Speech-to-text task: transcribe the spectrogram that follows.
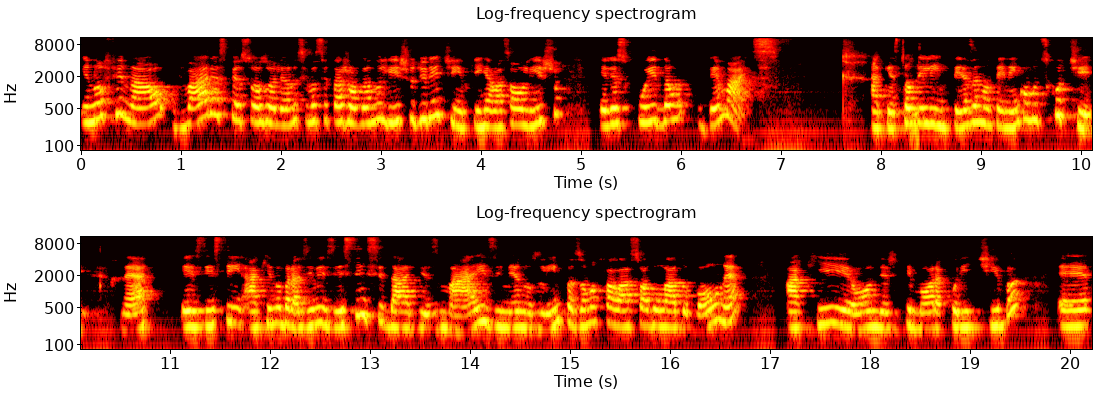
E no final, várias pessoas olhando se você está jogando lixo direitinho, porque em relação ao lixo, eles cuidam demais. A questão de limpeza não tem nem como discutir, né? Existem, aqui no Brasil, existem cidades mais e menos limpas, vamos falar só do lado bom, né? Aqui onde a gente mora, Curitiba, é,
